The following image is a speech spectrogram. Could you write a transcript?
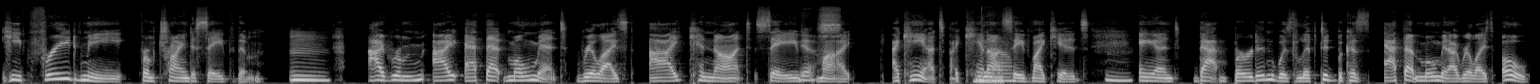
He freed me from trying to save them. Mm, I rem- I at that moment realized I cannot save Yes. my I can't. I cannot Yeah. save my kids. mm, And that burden was lifted because at that moment I realized, oh,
